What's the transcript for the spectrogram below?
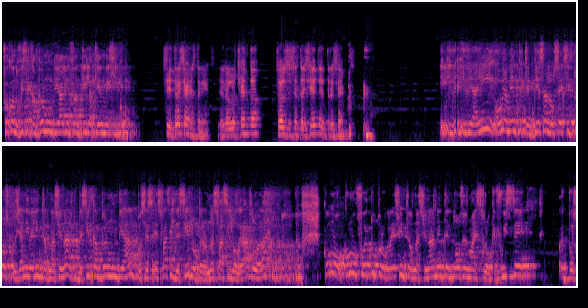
Fue cuando fuiste campeón mundial infantil aquí en México. Sí, 13 años tenía. Era el 80, soy el 67, de 13 años. Y de, ahí, obviamente, que empiezan los éxitos, pues ya a nivel internacional. Decir campeón mundial, pues es, fácil decirlo, pero no es fácil lograrlo, ¿verdad? ¿Cómo, ¿Cómo fue tu progreso internacionalmente entonces, maestro? Que fuiste, pues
